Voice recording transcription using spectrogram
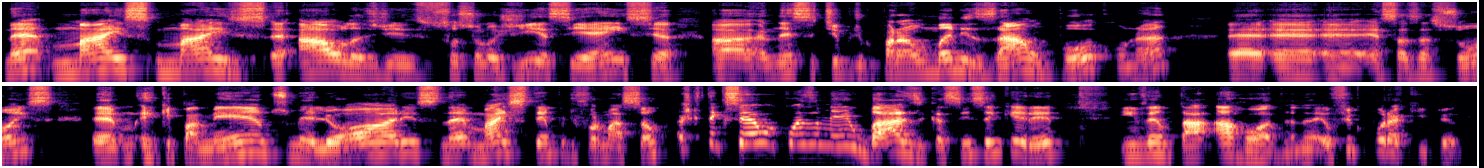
né, mais, mais é, aulas de sociologia, ciência, uh, nesse tipo de. para humanizar um pouco né, é, é, essas ações, equipamentos melhores, né, mais tempo de formação. Acho que tem que ser uma coisa meio básica, assim, sem querer inventar a roda. Né? Eu fico por aqui, Pedro.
